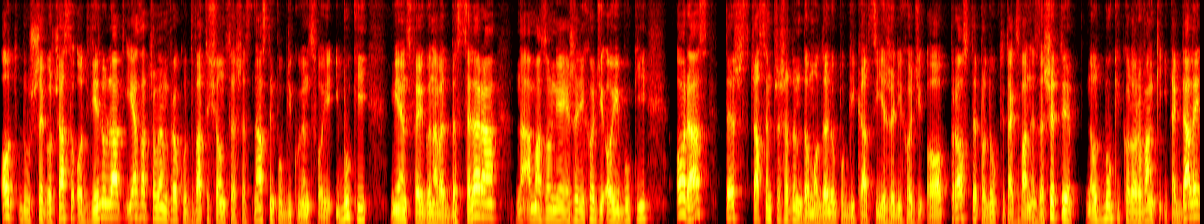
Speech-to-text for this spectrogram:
od dłuższego czasu, od wielu lat. Ja zacząłem w roku 2016 publikując swoje e-booki. Miałem swojego nawet bestsellera na Amazonie, jeżeli chodzi o e-booki oraz też z czasem przeszedłem do modelu publikacji, jeżeli chodzi o proste produkty, tak zwane zeszyty, notebooki, kolorowanki itd.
